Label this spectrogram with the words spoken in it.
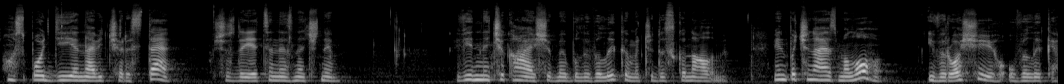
Господь діє навіть через те, що здається незначним. Він не чекає, щоб ми були великими чи досконалими. Він починає з малого і вирощує його у велике.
